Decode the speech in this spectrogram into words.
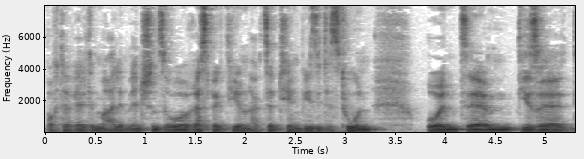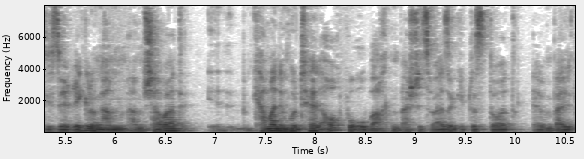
auf der Welt immer alle Menschen so respektieren und akzeptieren, wie sie das tun. Und ähm, diese, diese Regelung am, am Schabbat kann man im Hotel auch beobachten. Beispielsweise gibt es dort, äh, weil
